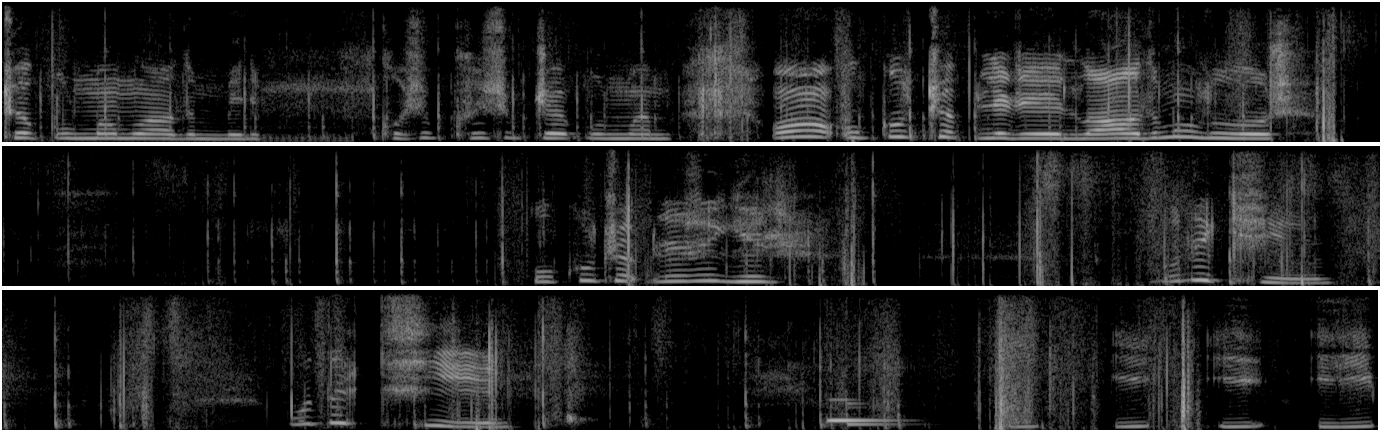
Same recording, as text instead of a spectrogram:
Çöp bulmam lazım benim. Koşup koşup çöp bulmam. Aa okul çöpleri lazım olur. Okul çöpleri gel. Bu da kim? Bu da kim? İyi iyi iyi.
